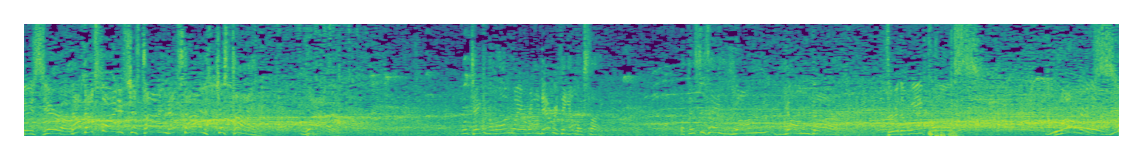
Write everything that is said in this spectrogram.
43.20. No, that's fine. It's just time. It's just time. Wow. We're taking the long way around everything, it looks like. But this is a young, young dog. Through the weave poles. Motors!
